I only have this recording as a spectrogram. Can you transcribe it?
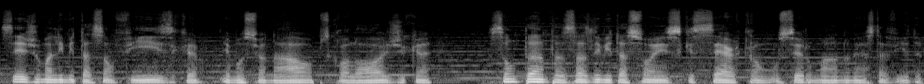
seja uma limitação física, emocional, psicológica, são tantas as limitações que cercam o ser humano nesta vida.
